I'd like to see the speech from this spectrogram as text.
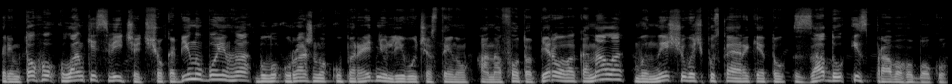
Крім того, уламки свідчать, що кабіну Боїнга було уражено у передню ліву частину. А на фото Первого канала винищувач пускає ракету ззаду і з правого боку.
